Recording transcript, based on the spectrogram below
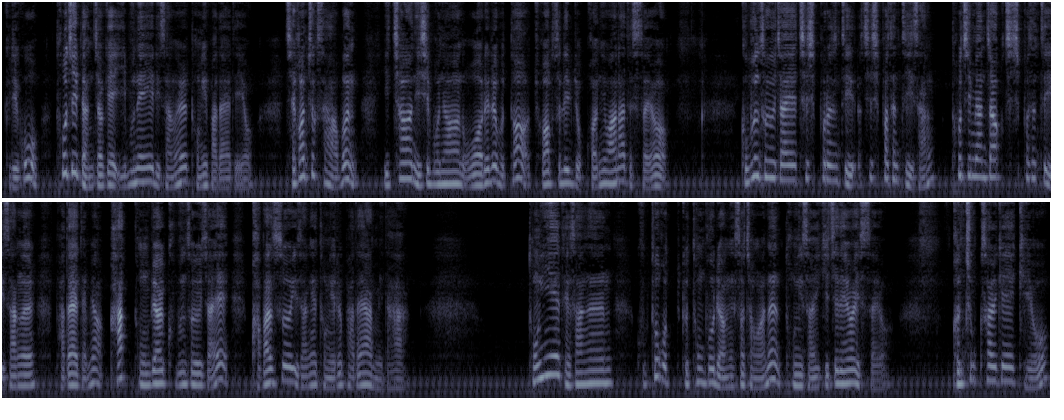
그리고 토지 면적의 2분의 1 이상을 동의받아야 돼요. 재건축 사업은 2025년 5월 1일부터 조합 설립 요건이 완화됐어요. 구분 소유자의 70% 70% 이상, 토지 면적 70% 이상을 받아야 되며 각 동별 구분 소유자의 과반수 이상의 동의를 받아야 합니다. 동의의 대상은 국토교통부령에서 정하는 동의서에 기재되어 있어요. 건축 설계 개요,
